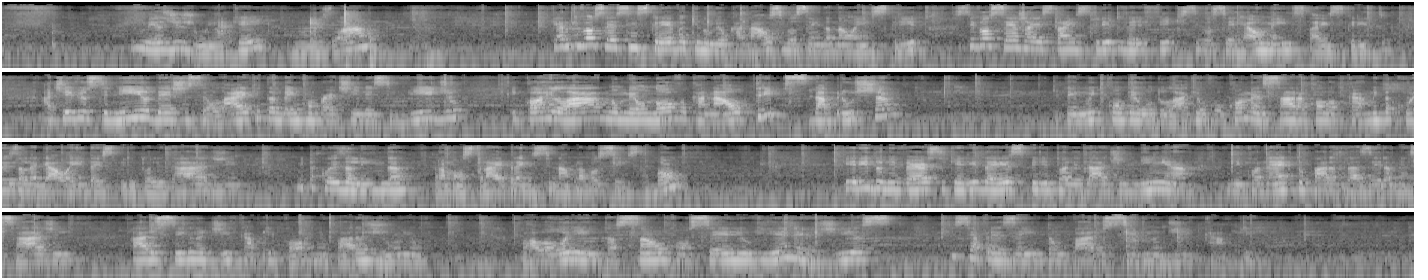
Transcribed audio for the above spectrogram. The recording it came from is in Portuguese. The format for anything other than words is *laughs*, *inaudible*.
no mês de junho, ok? Vamos lá. Quero que você se inscreva aqui no meu canal, se você ainda não é inscrito. Se você já está inscrito, verifique se você realmente está inscrito. Ative o sininho, deixe seu like, também compartilhe esse vídeo e corre lá no meu novo canal Trips da Bruxa, que tem muito conteúdo lá que eu vou começar a colocar muita coisa legal aí da espiritualidade, muita coisa linda para mostrar e para ensinar para vocês, tá bom? Querido universo, querida espiritualidade minha, me conecto para trazer a mensagem para o signo de Capricórnio para junho. Qual a orientação, conselho e energias que se apresentam para o signo de Capri?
